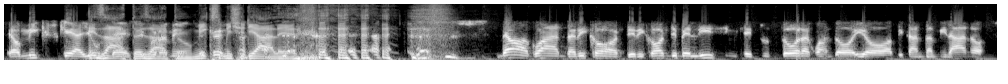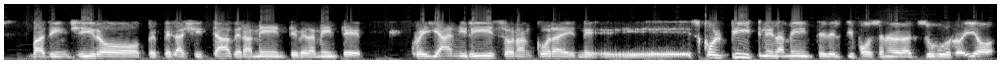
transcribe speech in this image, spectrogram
è un mix che aiuta. Esatto, esatto, un mix micidiale. no, guarda, ricordi, ricordi bellissimi che tuttora quando io abitando a Milano vado in giro per, per la città, veramente, veramente quegli anni lì sono ancora eh, eh, scolpiti nella mente del tifoso nero-azzurro. Io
